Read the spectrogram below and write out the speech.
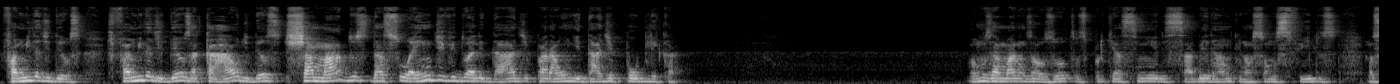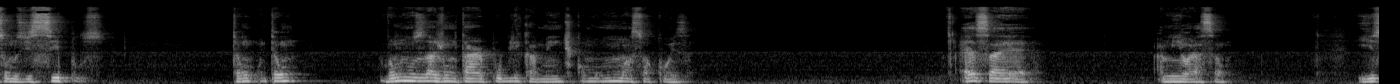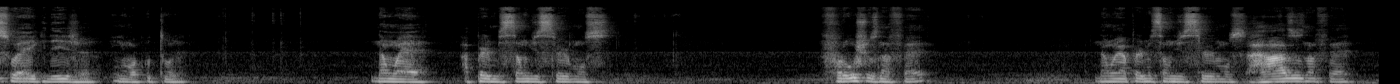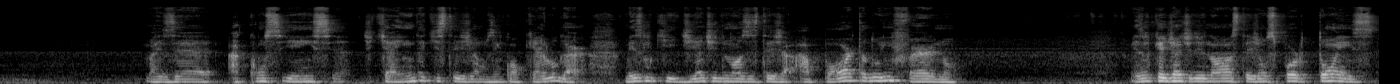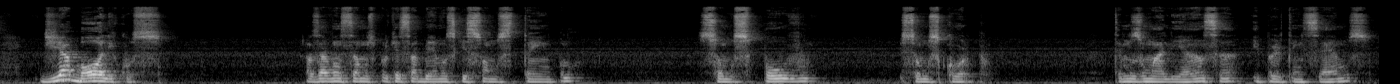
família de Deus, família de Deus, a carral de Deus, chamados da sua individualidade para a unidade pública. Vamos amar uns aos outros, porque assim eles saberão que nós somos filhos, nós somos discípulos. Então, então Vamos nos ajuntar publicamente como uma só coisa. Essa é a minha oração. Isso é a igreja em uma cultura. Não é a permissão de sermos frouxos na fé. Não é a permissão de sermos rasos na fé mas é a consciência de que, ainda que estejamos em qualquer lugar, mesmo que diante de nós esteja a porta do inferno, mesmo que diante de nós estejam os portões diabólicos, nós avançamos porque sabemos que somos templo, somos povo e somos corpo. Temos uma aliança e pertencemos.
